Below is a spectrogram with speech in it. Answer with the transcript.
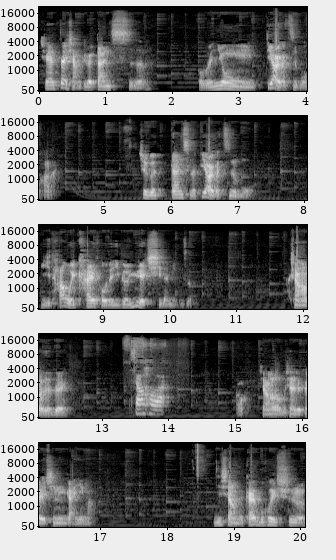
现在再想这个单词，我们用第二个字母好了，这个单词的第二个字母。以它为开头的一个乐器的名字，想好了对不对？想好了。好，想好了，我们现在就开始心灵感应了。你想的该不会是？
